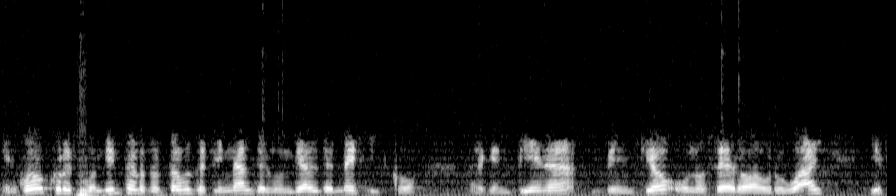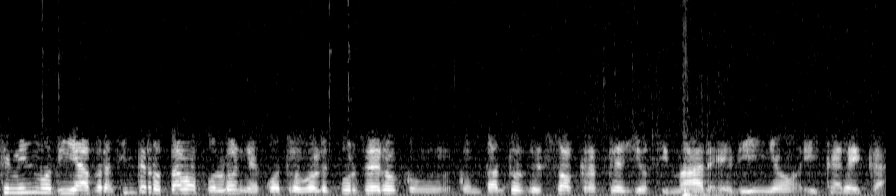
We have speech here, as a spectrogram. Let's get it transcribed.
en juego correspondiente a los octavos de final del Mundial de México. Argentina venció 1-0 a Uruguay y ese mismo día Brasil derrotaba a Polonia cuatro goles por cero con, con tantos de Sócrates, Yosimar, Ediño y Careca.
